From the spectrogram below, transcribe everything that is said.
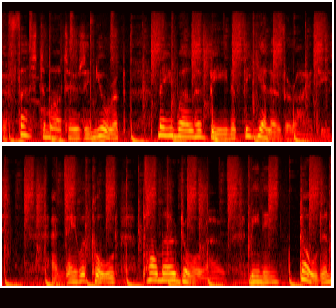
The first tomatoes in Europe may well have been of the yellow varieties, and they were called Pomodoro, meaning golden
